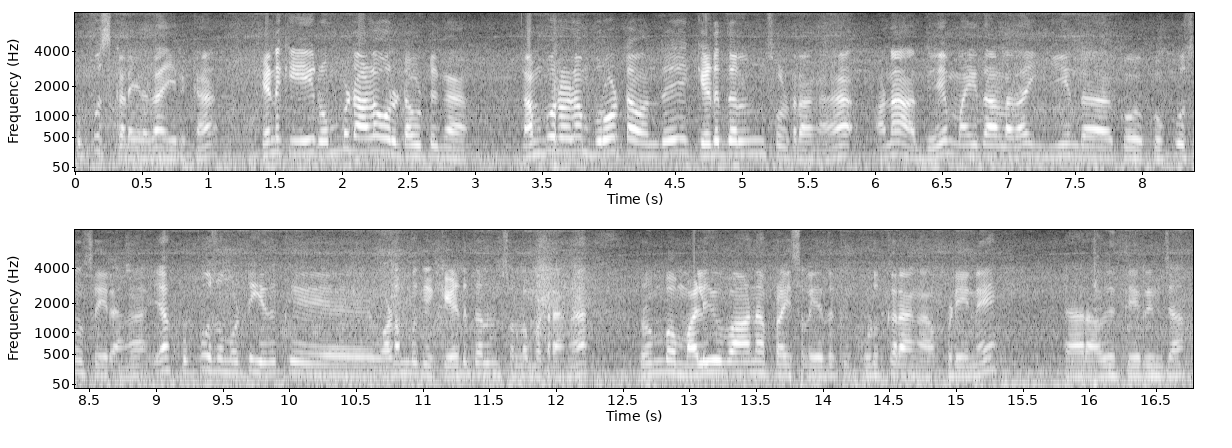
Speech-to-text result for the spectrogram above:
குப்பூஸ் கடையில் தான் இருக்கேன். எனக்கு ரொம்ப நாளாக ஒரு டவுட்டுங்க நம்மளோட புரோட்டா வந்து கெடுதல்னு சொல்கிறாங்க ஆனால் அதே மைதாவில் தான் இங்கேயும் இந்த கு குப்பூஸும் செய்கிறாங்க ஏன் குப்பூசம் மட்டும் எதுக்கு உடம்புக்கு கெடுதல்னு சொல்ல மாட்டாங்க ரொம்ப மலிவான ப்ரைஸில் எதுக்கு கொடுக்குறாங்க அப்படின்னு யாராவது தெரிஞ்சால்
